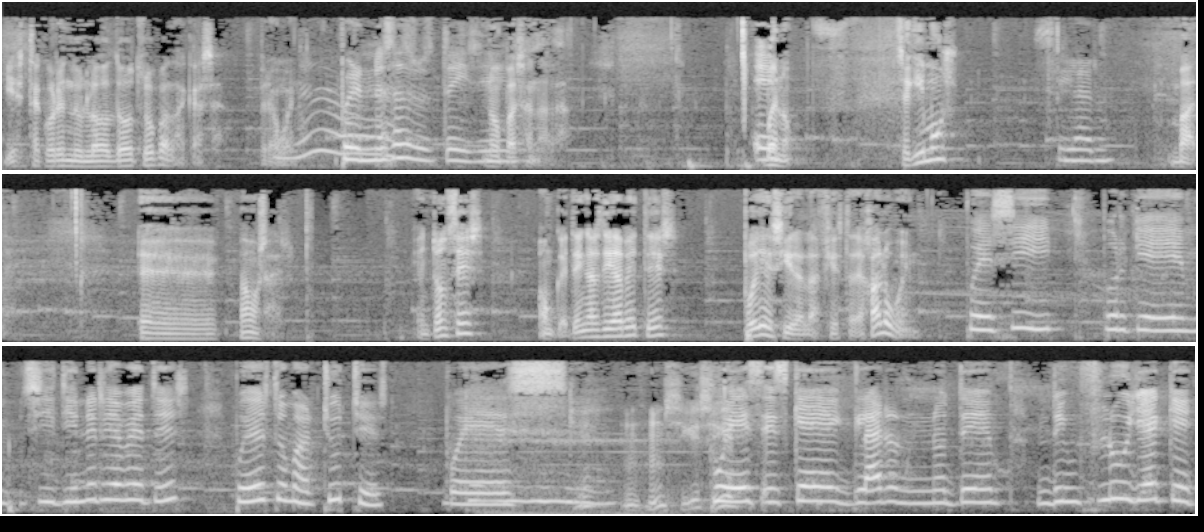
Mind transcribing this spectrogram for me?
y está corriendo de un lado de otro para la casa. Pero bueno, Pero no os asustéis. no eh. pasa nada. Bueno, ¿seguimos? Claro. Vale. Eh, vamos a ver. Entonces, aunque tengas diabetes, puedes ir a la fiesta de Halloween. Pues sí, porque em, si tienes diabetes, puedes tomar chuches. Pues, sigue, sigue. pues es que, claro, no te, no te influye que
